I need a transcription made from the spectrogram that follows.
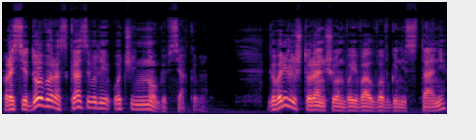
Про Седова рассказывали очень много всякого. Говорили, что раньше он воевал в Афганистане,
